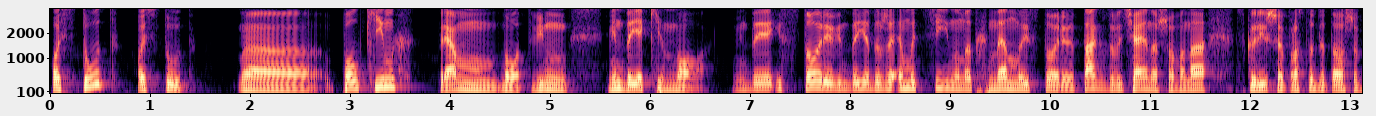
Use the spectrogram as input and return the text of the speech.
Ось тут, ось тут. Е, Пол Кінг, прям ну, от він, він дає кіно. Він дає історію, він дає дуже емоційну, натхненну історію. Так, звичайно, що вона скоріше просто для того, щоб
